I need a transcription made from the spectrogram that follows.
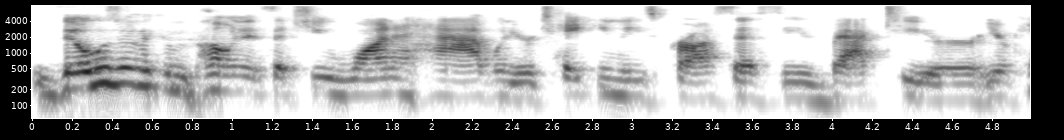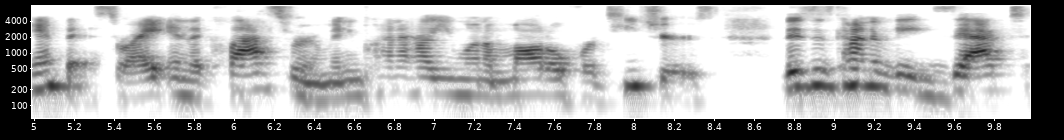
those are the components that you want to have when you're taking these processes back to your your campus right? In the classroom and kind of how you want to model for teachers. This is kind of the exact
